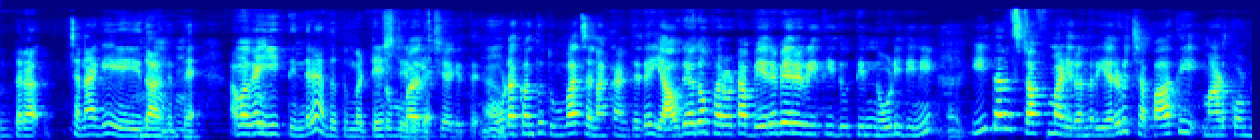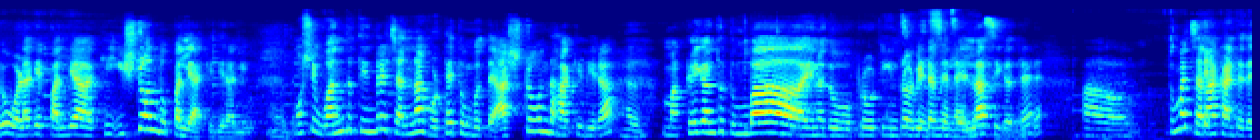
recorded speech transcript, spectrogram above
ಒಂಥರ ಚೆನ್ನಾಗಿ ಇದಾಗುತ್ತೆ. ಅವಾಗ ಈಗ ತಿಂದ್ರೆ ಅದು ತುಂಬಾ ಟೇಸ್ಟ್ ತುಂಬಾ ರುಚಿಯಾಗುತ್ತೆ. ನೋಡಕ್ಕಂತೂ ತುಂಬಾ ಚೆನ್ನಾಗಿ ಕಾಣ್ತಿದೆ. ಯಾವ್ದ್ಯಾವ್ದೋ ಪರೋಟ ಬೇರೆ ಬೇರೆ ರೀತಿದು ತಿಂದು ನೋಡಿದೀನಿ. ಈ ತರ ಸ್ಟಫ್ ಮಾಡಿರೋ ಅಂದ್ರೆ ಎರಡು ಚಪಾತಿ ಮಾಡ್ಕೊಂಡು ಒಳಗೆ ಪಲ್ಯ ಹಾಕಿ ಇಷ್ಟೊಂದು ಪಲ್ಯ ಹಾಕಿದೀರಾ ನೀವು? ಮೋಸ್ಟ್ಲಿ ಒಂದು ತಿಂದ್ರೆ ಚೆನ್ನಾಗಿ ಹೊಟ್ಟೆ ತುಂಬುತ್ತೆ. ಅಷ್ಟೊಂದು ಹಾಕಿದೀರಾ ಮಕ್ಕಳಿಗಂತೂ ತುಂಬಾ ಏನದು ಪ್ರೋಟೀನ್ ವಿಟಮಿನ್ಸ್ ಎಲ್ಲ ಸಿಗುತ್ತೆ. ಆ, ತುಂಬಾ ಚೆನ್ನಾಗಿ ಕಾಣ್ತಿದೆ.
